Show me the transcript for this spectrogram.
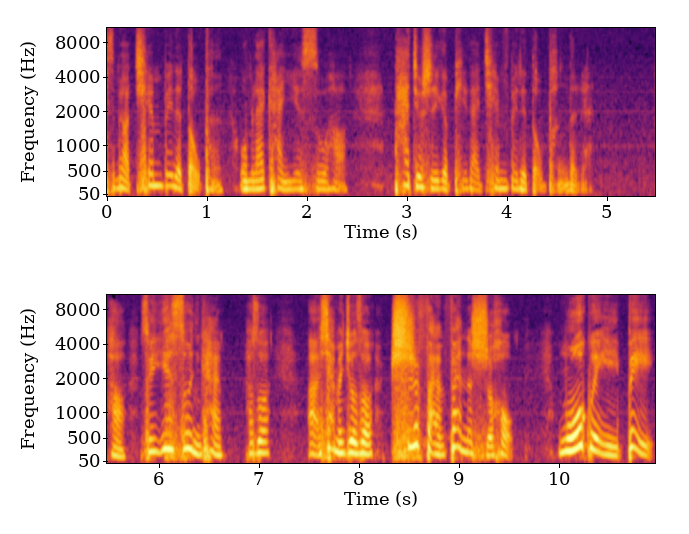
什么叫谦卑的斗篷？我们来看耶稣哈，他就是一个披戴谦卑的斗篷的人。好，所以耶稣，你看，他说啊，下面就是说，吃晚饭的时候，魔鬼已被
